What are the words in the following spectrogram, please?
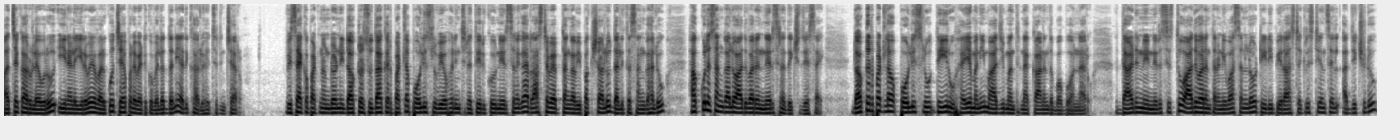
మత్స్యకారులెవరూ ఈ నెల ఇరవై వరకు చేపల వేటకు వెళ్ళొద్దని అధికారులు హెచ్చరించారు. విశాఖపట్నంలోని డాక్టర్ సుధాకర్ పట్ల పోలీసులు వ్యవహరించిన తీరుకు నిరసనగా రాష్ట్ర వ్యాప్తంగా విపక్షాలు దళిత సంఘాలు హక్కుల సంఘాలు ఆదివారం నిరసన దీక్ష చేశాయి. డాక్టర్ పట్ల పోలీసులు తీరు హేయమని మాజీ మంత్రి నక్క ఆనందబాబు అన్నారు. దాడిని నిరసిస్తూ ఆదివారం తన నివాసంలో టీడీపీ రాష్ట్ర క్రిస్టియన్ సెల్ అధ్యక్షుడు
